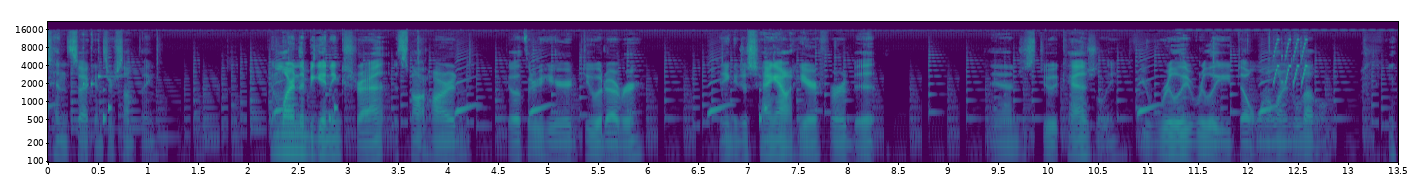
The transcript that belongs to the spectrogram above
10 seconds or something. You can learn the beginning strat. It's not hard. Go through here, do whatever. And you can just hang out here for a bit and just do it casually if you really, really don't want to learn the level.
